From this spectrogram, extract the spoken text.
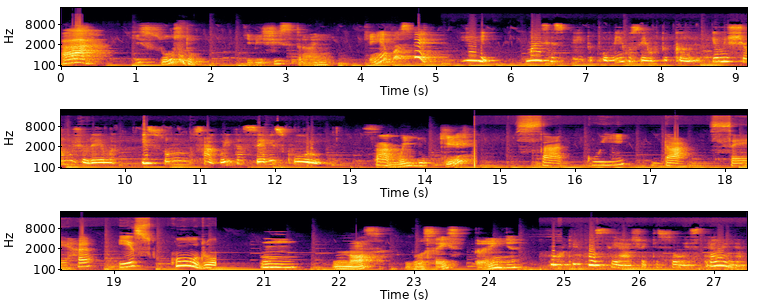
Ah, que susto! Que bicho estranho. Quem é você? Ei, mais respeito comigo, senhor Tucano. Eu me chamo Jurema e sou um sagui da Serra Escuro. Sagui do quê? Sagui da Serra Escuro. Hum, nossa, você é estranha. Por que você acha que sou estranha?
